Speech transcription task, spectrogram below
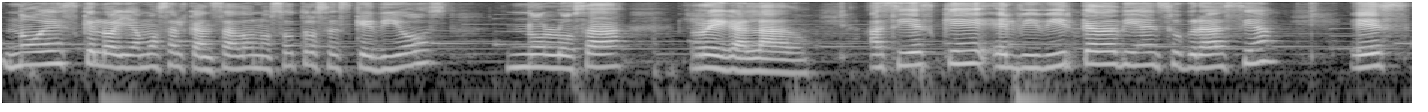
no es que lo hayamos alcanzado nosotros, es que Dios nos los ha regalado. Así es que el vivir cada día en su gracia es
